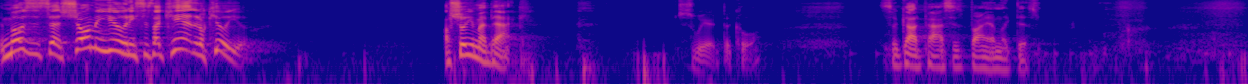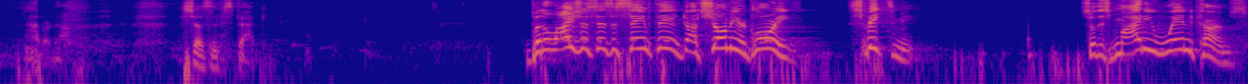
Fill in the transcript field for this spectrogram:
And Moses says, Show me you. And he says, I can't, it'll kill you. I'll show you my back, which is weird, but cool. So God passes by him like this. I don't know. He shows him his back. But Elijah says the same thing God, show me your glory. Speak to me. So this mighty wind comes,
